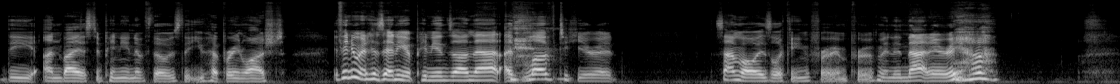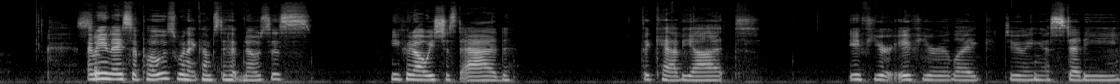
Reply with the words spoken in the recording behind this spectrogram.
the unbiased opinion of those that you have brainwashed. If anyone has any opinions on that, I'd love to hear it. So I'm always looking for improvement in that area. I mean, I suppose when it comes to hypnosis, you could always just add the caveat if you're if you're like doing a steady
